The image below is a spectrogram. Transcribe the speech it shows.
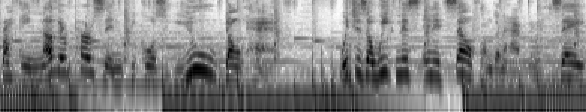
from another person because you don't have, which is a weakness in itself. I'm gonna have to say.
